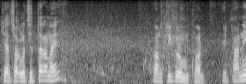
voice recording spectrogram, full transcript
কে চকলেট চিত্তারা নাই? তখন কী করুম, কন? এই পানি?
